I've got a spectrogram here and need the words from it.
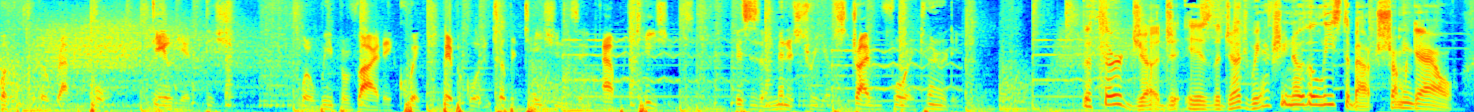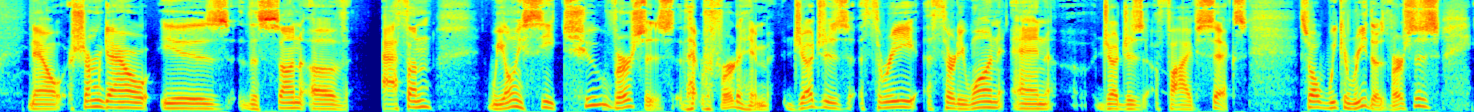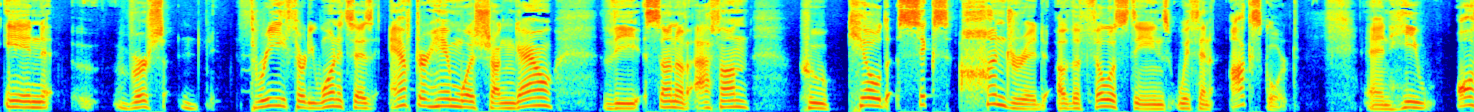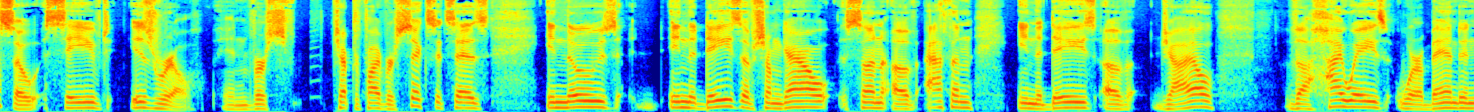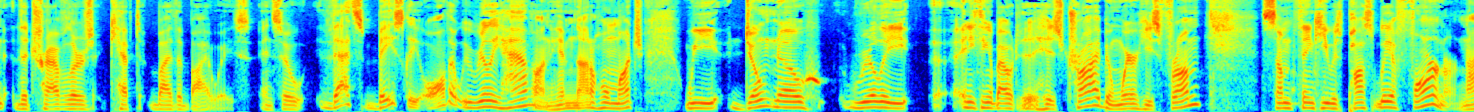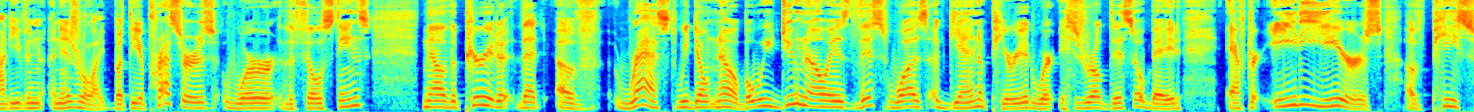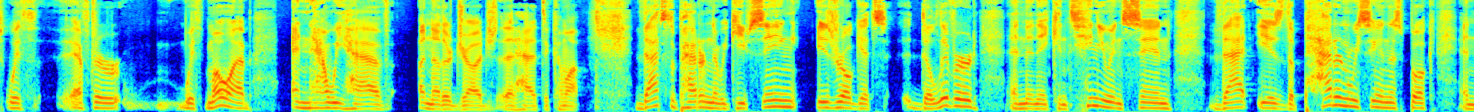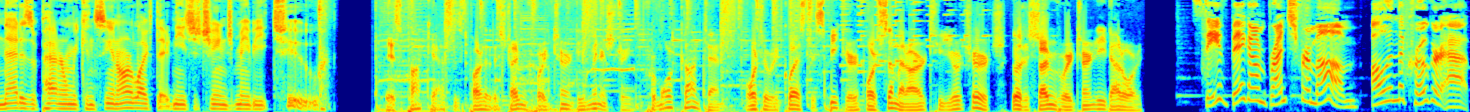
Welcome to the Rapp Report Daily Edition, where we provide a quick biblical interpretations and applications. This is a ministry of striving for eternity. The third judge is the judge we actually know the least about, Shamgar. Now, Shamgar is the son of Athan. We only see two verses that refer to him, Judges 3:31 and Judges 5:6. So we can read those verses. In verse 331 it says, After him was Shamgar, the son of Athon, who killed 600 of the Philistines with an ox goad. And he also saved Israel. In verse chapter 5 verse 6 it says, in those in the days of Shamgar, son of Athan in the days of Jael, the highways were abandoned, the travelers kept by the byways. And so that's basically all that we really have on him, not a whole much. We don't know really uh, anything about his tribe and where he's from. Some think he was possibly a foreigner, not even an Israelite, but the oppressors were the Philistines. Now, the period that of rest, we don't know, but we do know is this was again a period where Israel disobeyed after 80 years of peace with, after, with Moab, and now we have another judge that had to come up. That's the pattern that we keep seeing. Israel gets delivered and then they continue in sin. That is the pattern we see in this book, and that is a pattern we can see in our life that needs to change maybe too. This podcast is part of the Striving for Eternity ministry. For more content or to request a speaker or seminar to your church, go to strivingforeternity.org. Save big on brunch for mom, all in the Kroger app.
